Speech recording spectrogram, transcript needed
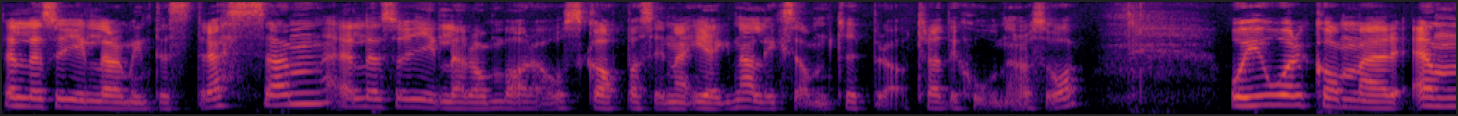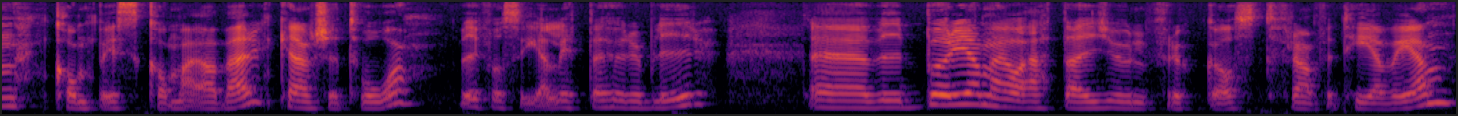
eller så gillar de inte stressen eller så gillar de bara att skapa sina egna liksom, typer av traditioner och så. Och i år kommer en kompis komma över, kanske två. Vi får se lite hur det blir. Eh, vi börjar med att äta julfrukost framför TVn.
